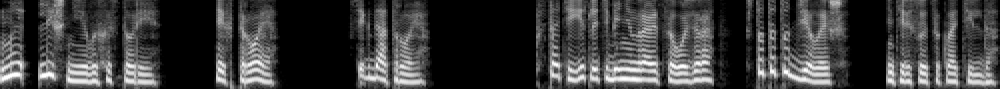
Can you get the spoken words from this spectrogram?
Мы лишние в их истории. Их трое. Всегда трое. Кстати, если тебе не нравится озеро, что ты тут делаешь? Интересуется Клотильда.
